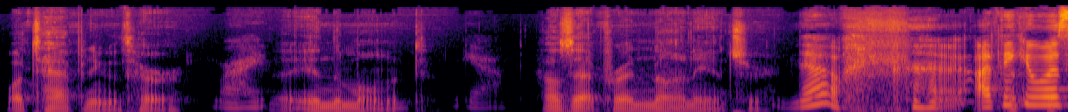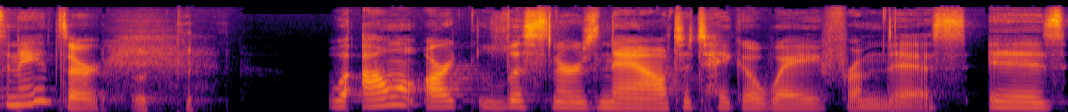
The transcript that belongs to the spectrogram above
what's happening with her Right. in the moment. Yeah. How's that for a non-answer? No, I think it was an answer. What I want our listeners now to take away from this is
